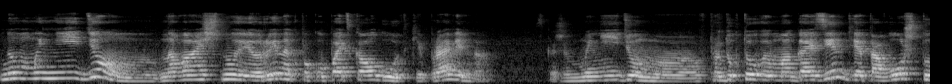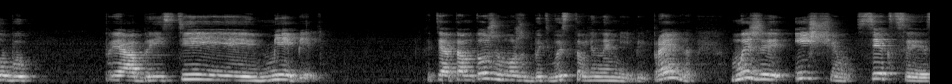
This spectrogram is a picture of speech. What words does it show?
ну, мы не идем на овощной рынок покупать колготки, правильно? Скажем, мы не идем э, в продуктовый магазин для того, чтобы приобрести мебель. Хотя там тоже может быть выставлена мебель, правильно? Мы же ищем секции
